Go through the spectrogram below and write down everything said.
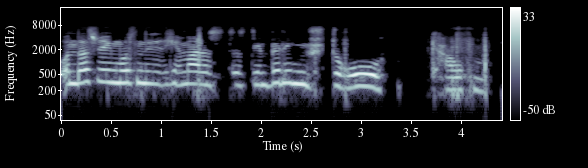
und deswegen mussten die sich immer das, das den billigen Stroh kaufen.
